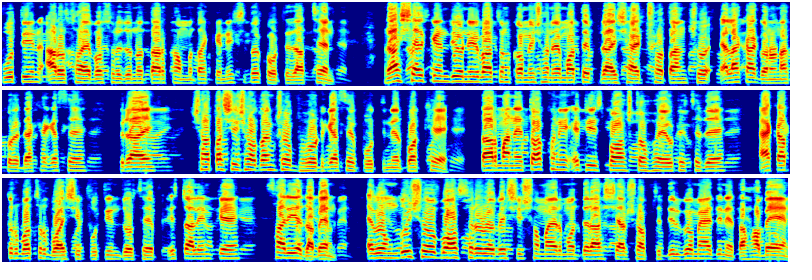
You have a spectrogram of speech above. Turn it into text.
পুতিন আরও ছয় বছরের জন্য তার ক্ষমতাকে নিশ্চিত করতে যাচ্ছেন। রাশিয়ার কেন্দ্রীয় নির্বাচন কমিশনের মতে প্রায় ষাট শতাংশ এলাকা গণনা করে দেখা গেছে প্রায় সাতাশি শতাংশ ভোট গেছে পুতিনের পক্ষে। তার মানে তখনই এটি স্পষ্ট হয়ে উঠেছে যে একাত্তর বছর বয়সী পুতিন জোসেফ স্টালিনকে ছাড়িয়ে যাবেন এবং দুইশো বছরেরও বেশি সময়ের মধ্যে রাশিয়ার সবচেয়ে দীর্ঘমেয়াদী নেতা হবেন।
